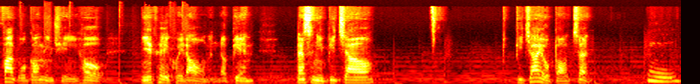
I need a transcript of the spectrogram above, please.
法国公民权以后，你也可以回到我们那边，但是你比较比较有保证。嗯，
